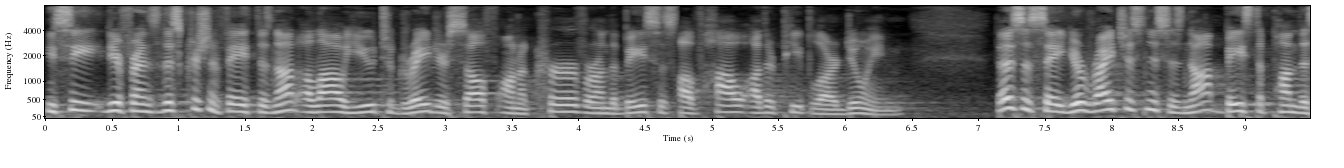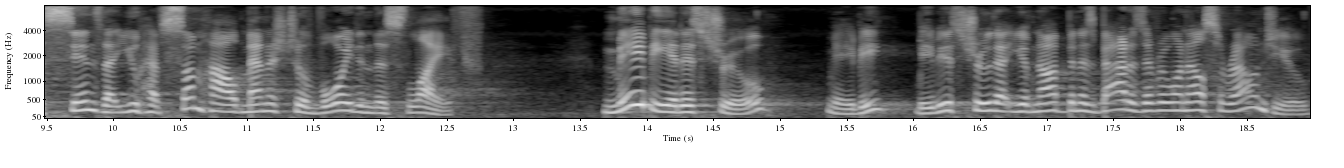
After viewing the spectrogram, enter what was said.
You see, dear friends, this Christian faith does not allow you to grade yourself on a curve or on the basis of how other people are doing. That is to say, your righteousness is not based upon the sins that you have somehow managed to avoid in this life. Maybe it is true, maybe, maybe it's true that you have not been as bad as everyone else around you.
